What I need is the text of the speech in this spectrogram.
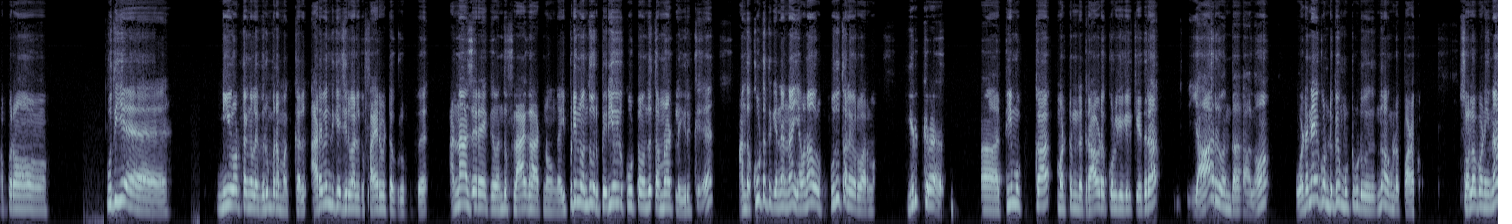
அப்புறம் புதிய நீரோட்டங்களை விரும்புற மக்கள் அரவிந்த் கெஜ்ரிவாலுக்கு ஃபயர் விட்ட குரூப் அண்ணா ஹசாரேக்கு வந்து பிளாக் ஆட்டினவங்க இப்படின்னு வந்து ஒரு பெரிய கூட்டம் வந்து தமிழ்நாட்டுல இருக்கு. அந்த கூட்டத்துக்கு என்னன்னா எவனா ஒரு புது தலைவர் வரணும். இருக்கிற ஆஹ், திமுக மற்றும் இந்த திராவிட கொள்கைகளுக்கு எதிராக யாரு வந்தாலும் உடனே கொண்டு போய் முட்டு கொடுவது வந்து அவங்களோட பழக்கம். சொல்ல போனீங்கன்னா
